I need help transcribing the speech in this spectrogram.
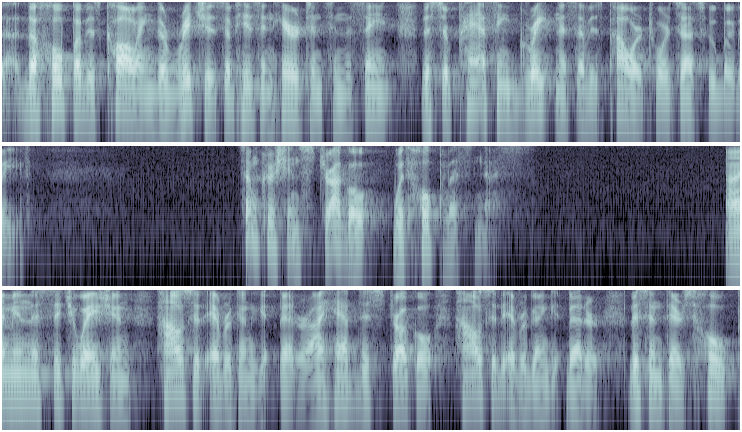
uh, the hope of his calling, the riches of his inheritance in the saint, the surpassing greatness of his power towards us who believe. Some Christians struggle with hopelessness. I'm in this situation. How's it ever going to get better? I have this struggle. How's it ever going to get better? Listen, there's hope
